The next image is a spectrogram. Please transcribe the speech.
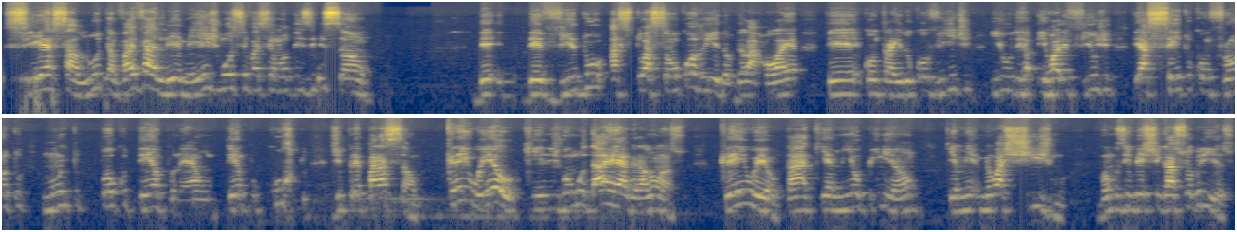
se essa luta vai valer mesmo ou se vai ser uma outra exibição. De, devido à situação ocorrida. O De La Roya ter contraído o Covid e o e Holyfield ter aceito o confronto muito pouco tempo, né? um tempo curto de preparação. Creio eu que eles vão mudar a regra, Alonso. Creio eu, tá? Aqui é a minha opinião, que é meu achismo. Vamos investigar sobre isso.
